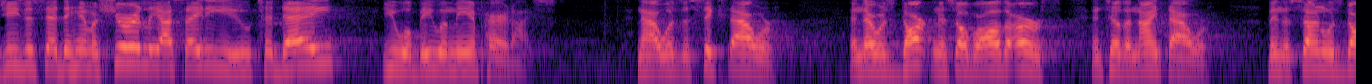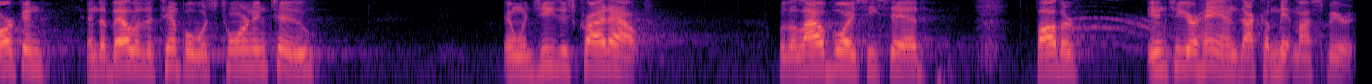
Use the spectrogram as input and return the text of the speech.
Jesus said to him, Assuredly I say to you, today you will be with me in paradise. Now it was the sixth hour, and there was darkness over all the earth until the ninth hour. Then the sun was darkened, and the veil of the temple was torn in two. And when Jesus cried out with a loud voice, he said, Father, into your hands I commit my spirit.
